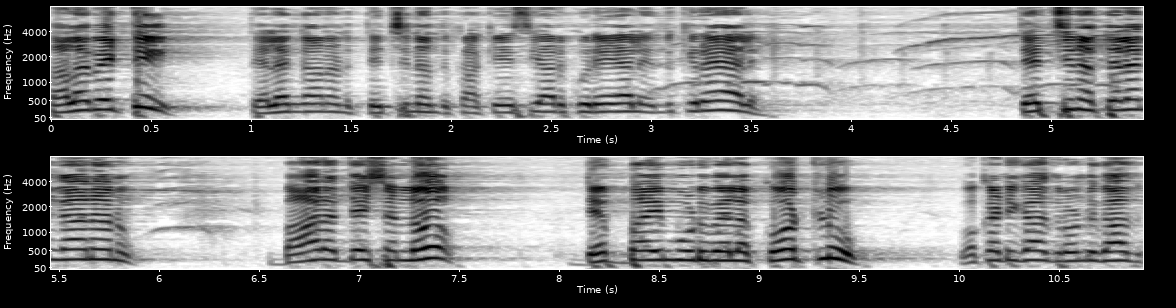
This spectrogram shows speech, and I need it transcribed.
తలబెట్టి తెలంగాణను తెచ్చినందుకు ఆ కేసీఆర్ కురేయాలి. ఎందుకు రేయాలి తెచ్చిన తెలంగాణను భారతదేశంలో డెబ్బై మూడు వేల కోట్లు ఒకటి కాదు రెండు కాదు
